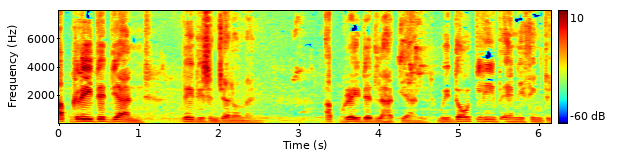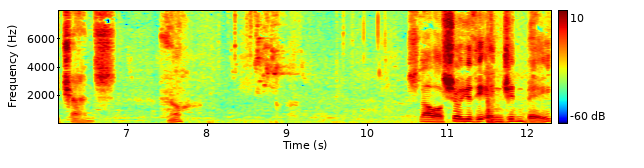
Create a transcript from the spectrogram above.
Upgraded yan, ladies and gentlemen upgraded lahat yan. We don't leave anything to chance. No? So now I'll show you the engine bay.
